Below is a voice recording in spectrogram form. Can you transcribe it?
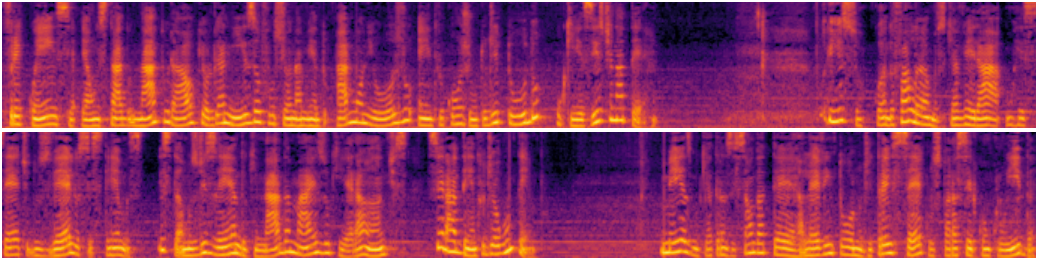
Frequência é um estado natural que organiza o funcionamento harmonioso entre o conjunto de tudo o que existe na Terra. Por isso, quando falamos que haverá um reset dos velhos sistemas, estamos dizendo que nada mais do que era antes será dentro de algum tempo. Mesmo que a transição da Terra leve em torno de três séculos para ser concluída,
